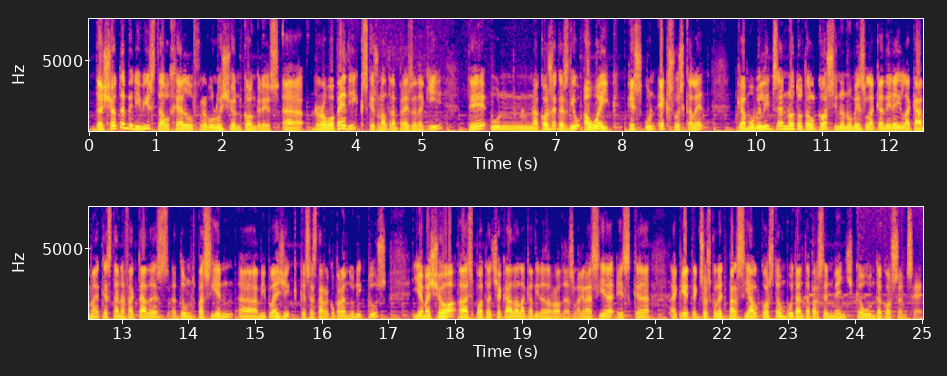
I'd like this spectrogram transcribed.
D'això també n'he vist al Health Revolution Congress. Uh, Robopedics, que és una altra empresa d'aquí, té una cosa que es diu Awake, que és un exoesquelet que mobilitza no tot el cos, sinó només la cadera i la cama que estan afectades d'un pacient uh, hemiplègic que s'està recuperant d'un ictus i amb això es pot aixecar de la cadira de rodes. La gràcia és que aquest exoesquelet parcial costa un 80% menys que un de cos sencer.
